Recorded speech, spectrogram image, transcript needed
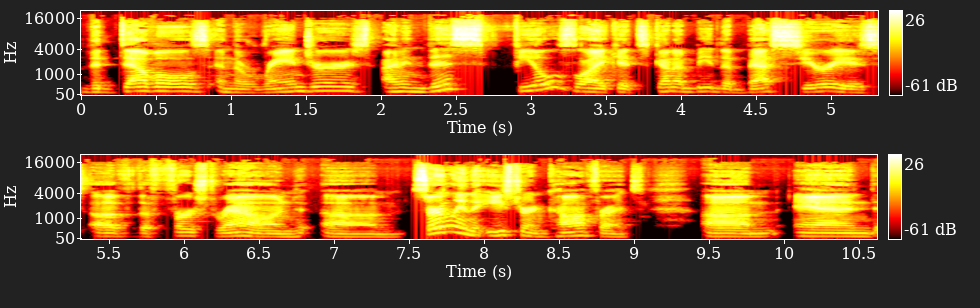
the Devils and the Rangers. I mean, this feels like it's going to be the best series of the first round, um, certainly in the Eastern Conference. Um, and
